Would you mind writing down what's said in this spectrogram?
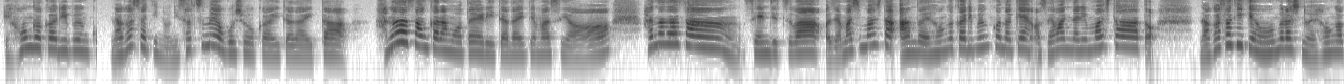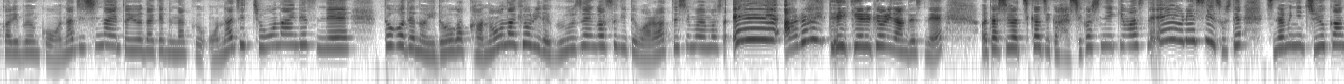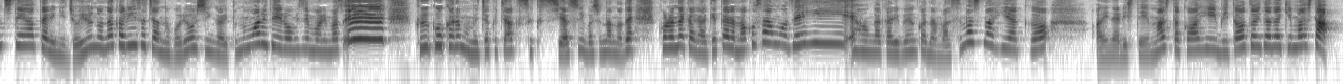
絵本係文庫長崎の2冊目をご紹介いただいた花田さんからもお便りいただいてますよ。花田さん、先日はお邪魔しました。絵本係文庫の件お世話になりました。と、長崎県大村市の絵本係文庫同じ市内というだけでなく同じ町内ですね。徒歩での移動が可能な距離で偶然が過ぎて笑ってしまいました。えー、歩いて行ける距離なんですね。私は近々はしごしに行きますね。えー、嬉しい。そして、ちなみに中間地点あたりに女優の中里依紗ちゃんのご両親が営まれているお店もあります。えー、空港からもめちゃくちゃアクセスしやすい場所なので、コロナ禍が明けたらまこさんもぜひ、絵本係文庫のますますの飛躍をお祈りしていますとコーヒー微糖といただきました。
